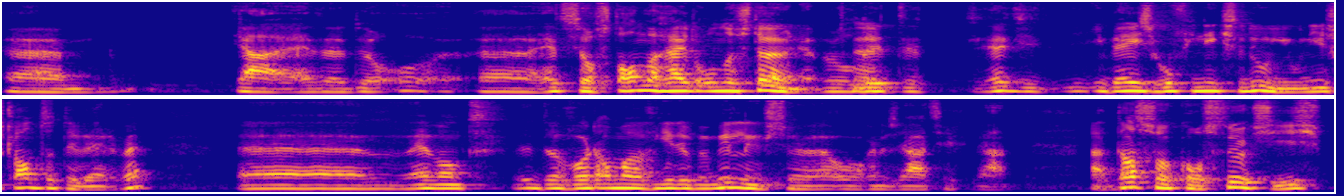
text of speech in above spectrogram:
ehm, ja, de, de, eh, het zelfstandigheid ondersteunen. Ik bedoel, Ja. dit, dit- hè, je- in wezen hoef je niks te doen, je hoeft niet eens klanten te werven. Eh, hè, want dat wordt allemaal via de bemiddelingsorganisatie gedaan. Nou, dat soort constructies,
